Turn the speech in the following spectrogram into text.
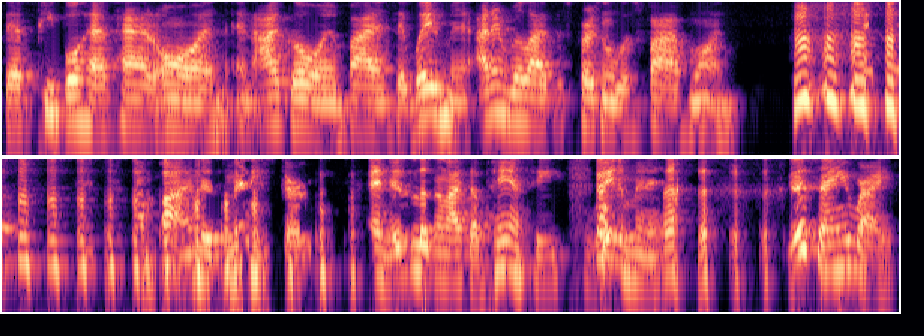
that people have had on and I go and buy and say, wait a minute, I didn't realize this person was five one. I'm buying this mini skirt and it's looking like a panty. Wait a minute. this ain't right.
